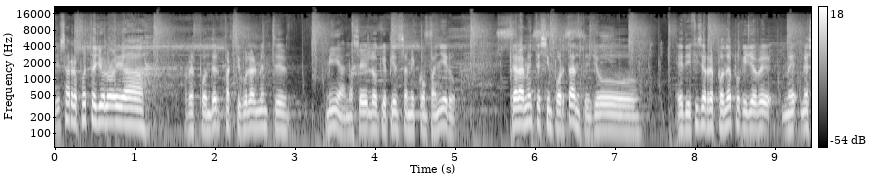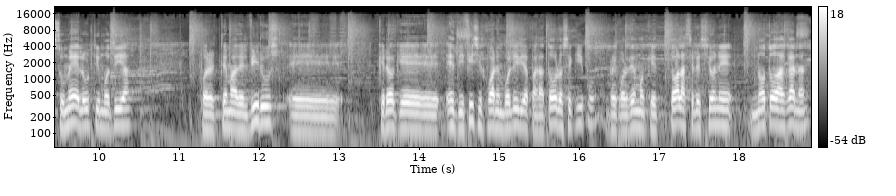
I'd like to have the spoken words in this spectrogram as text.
esa respuesta yo lo voy a responder particularmente mía, no sé lo que piensan mis compañeros. Claramente es importante, yo es difícil responder porque yo me, sumé el último día por el tema del virus. Eh, creo que es difícil jugar en Bolivia para todos los equipos. Recordemos que todas las selecciones no todas ganan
